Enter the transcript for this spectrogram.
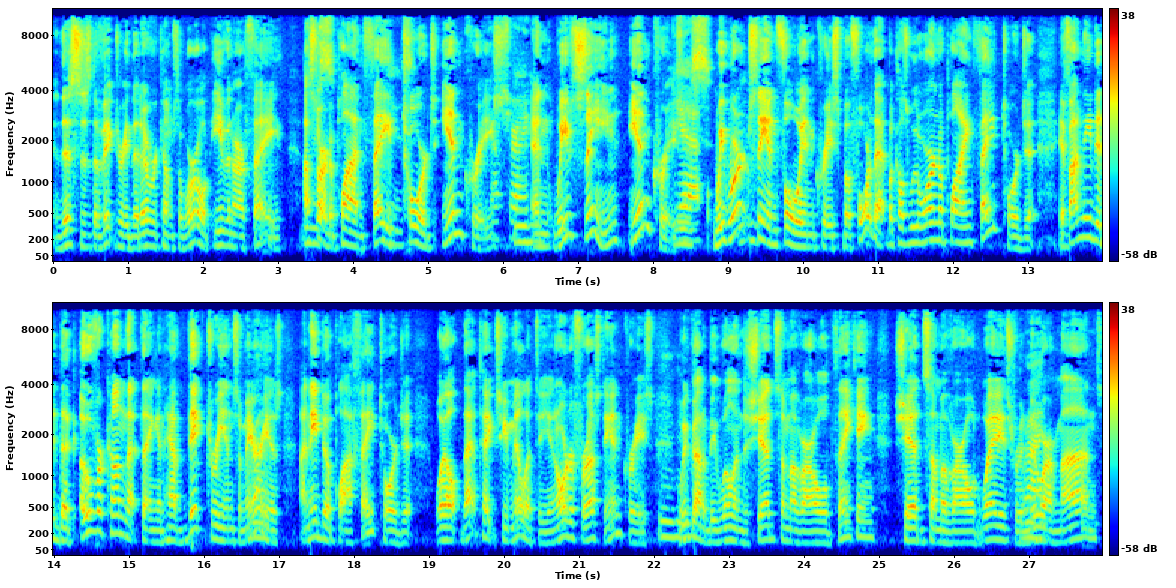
and this is the victory that overcomes the world, even our faith. I Yes. started applying faith Yes. towards increase, right. and we've seen increase. Yes. We weren't seeing full increase before that because we weren't applying faith towards it. If I needed to overcome that thing and have victory in some areas, I need to apply faith towards it. Well, that takes humility. In order for us to increase, we've got to be willing to shed some of our old thinking, shed some of our old ways, renew Right. our minds,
